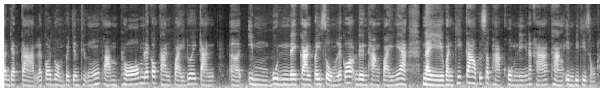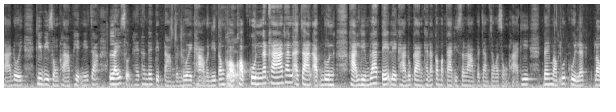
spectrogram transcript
บรรยากาศ แล้วก็รวมไปจนถึงความพร้อมและก็การไปด้วยการเอ่ออิ่มบุญในการไปส่งและก็เดินทางไปเนี่ยในวันที่ 9 พฤษภาคมนี้นะคะ ทาง NBT สงขลาโดยทีวีสงขลาเพจนี้จะไลฟ์สดให้ท่านได้ติดตามกันด้วยค่ะ วันนี้ต้องขอก็ขอบคุณนะคะ ท่านอาจารย์อับดุลหาลิมลาเตะเลขานุการคณะกรรมการอิสลามประจำจังหวัดสงขลาที่ได้มาพูดคุยและเรา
